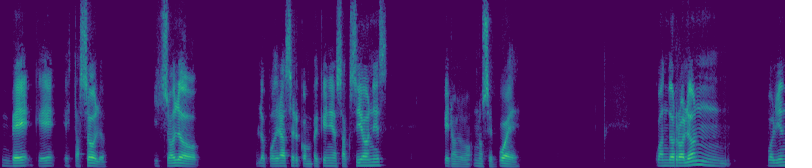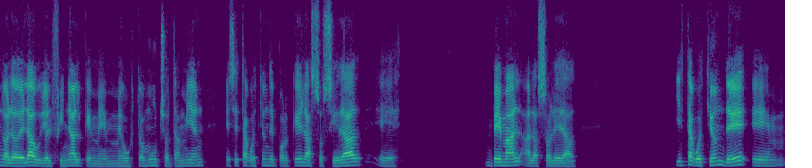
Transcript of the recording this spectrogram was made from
ve que está solo. Y solo lo podrá hacer con pequeñas acciones, pero no se puede. Cuando Rolón, volviendo a lo del audio, el final que me, gustó mucho también, es esta cuestión de por qué la sociedad eh, ve mal a la soledad. Y esta cuestión de em,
